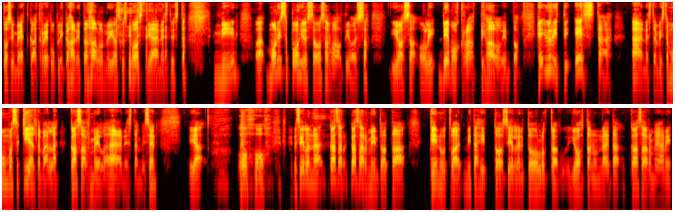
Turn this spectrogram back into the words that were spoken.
tosi metkaa, että republikaanit on halunnut joskus postiäänestystä, niin monissa pohjoisissa osavaltioissa, jossa oli demokraattihallinto, he yritti estää äänestämistä muun muassa kieltämällä kasarmeilla äänestämisen. Ja Oho. ja silloin nämä kasar, kasarmin tota, kenut vai mitä hittoa siellä nyt on ollutkaan johtanut näitä kasarmeja, niin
